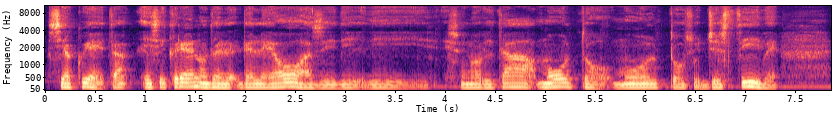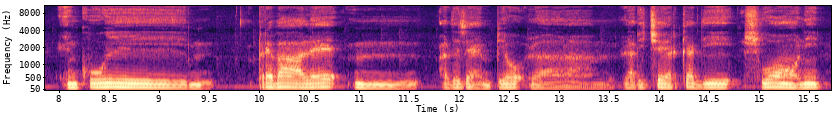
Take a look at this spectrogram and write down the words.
si acquieta e si creano delle, delle oasi di, di, sonorità molto molto suggestive in cui prevale mh, ad esempio la, la ricerca di suoni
